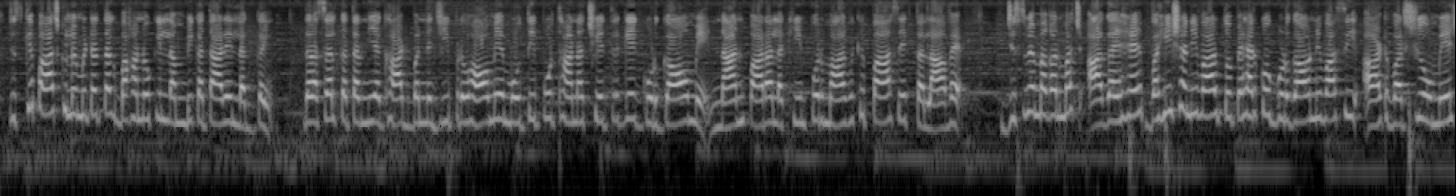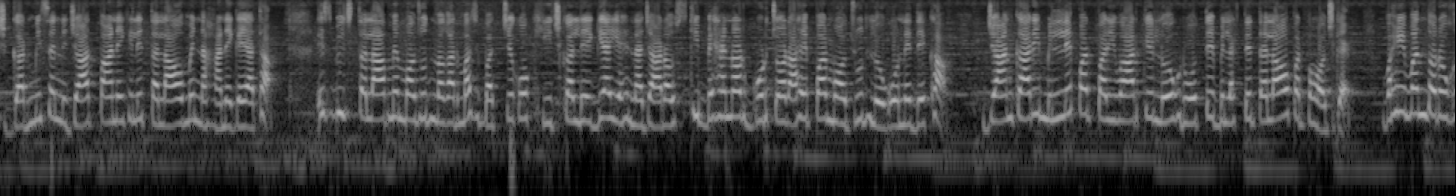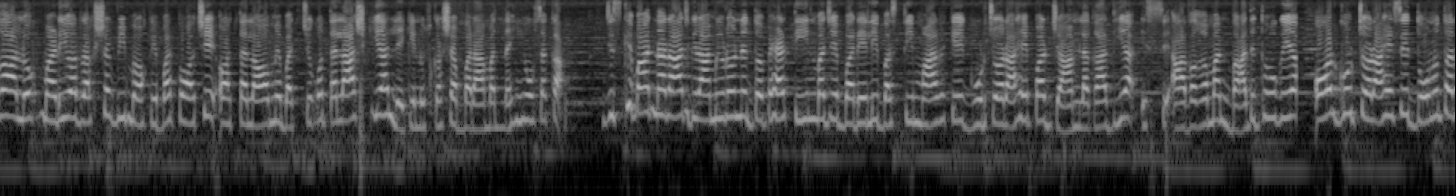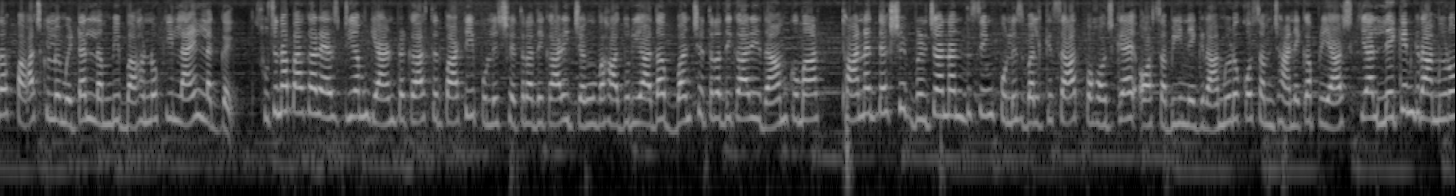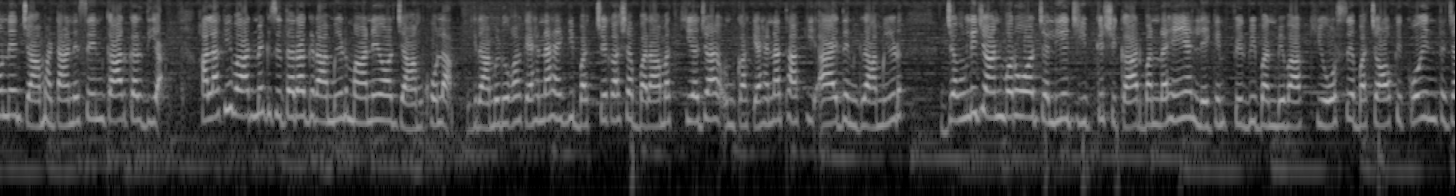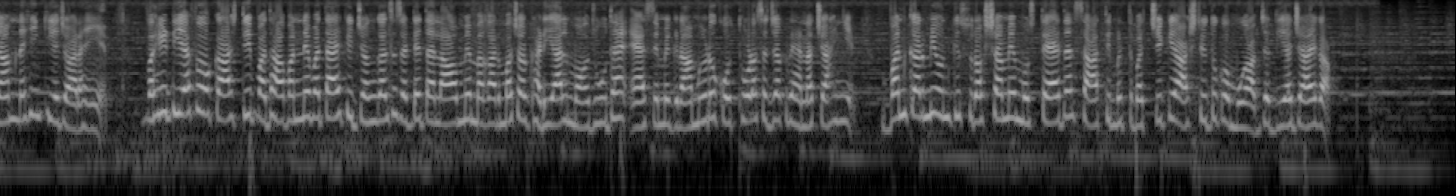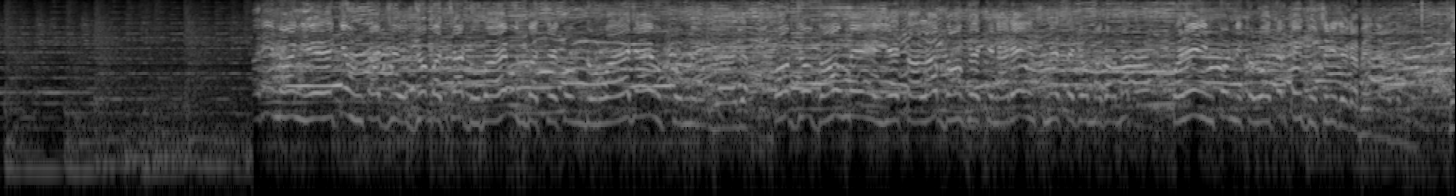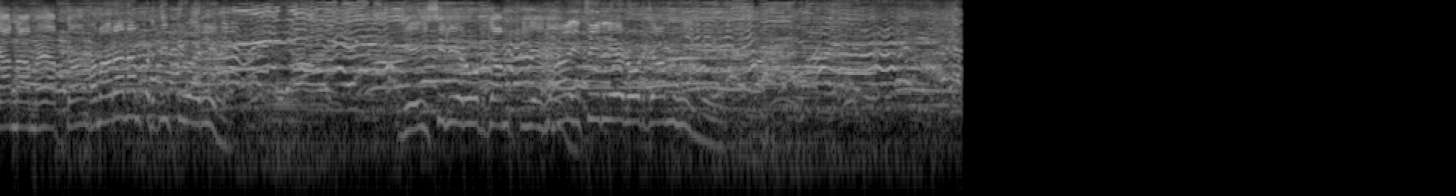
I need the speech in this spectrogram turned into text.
जिसके पाँच किलोमीटर तक वाहनों की लंबी कतारें लग गईं। दरअसल कतरनिया घाट वन्यजीव प्रभाव में मोतीपुर थाना क्षेत्र के गुड़गांव में नानपारा लखीमपुर मार्ग के पास एक तालाब है, जिसमें मगरमच्छ आ गए हैं। वहीं शनिवार दोपहर को गुड़गांव निवासी आठ वर्षीय उमेश गर्मी से निजात पाने के लिए तालाब में नहाने गया था। इस बीच तालाब में मौजूद मगरमच्छ बच्चे को खींच कर ले गया। यह नज़ारा उसकी बहन और गुड़ चौराहे पर मौजूद लोगों ने देखा। जानकारी मिलने पर परिवार के लोग रोते बिलखते तालाब पर पहुँच गए। वहीं वन दरोगा आलोक मणि और रक्षक भी मौके पर पहुँचे और तालाब में बच्चे को तलाश किया, लेकिन उसका शव बरामद नहीं हो सका। जिसके बाद नाराज़ ग्रामीणों ने दोपहर तीन बजे बरेली बस्ती मार्ग के गुड़ चौराहे पर जाम लगा दिया। इससे आवागमन बाधित हो गया और गुड़ चौराहे से दोनों तरफ़ पाँच किलोमीटर लंबी वाहनों की लाइन लग गई। सूचना पाकर एसडीएम ज्ञान प्रकाश त्रिपाठी, पुलिस क्षेत्राधिकारी जंग बहादुर यादव, वन क्षेत्राधिकारी राम कुमार, थानाध्यक्ष विरजानंद सिंह पुलिस बल के साथ पहुँच गए और सभी ने ग्रामीणों को समझाने का प्रयास किया, लेकिन ग्रामीणों ने जाम हटाने से इनकार कर दिया। हालाँकि बाद में किसी तरह ग्रामीण माने और जाम खोला। ग्रामीणों का कहना है कि बच्चे का शव बरामद किया जाए। उनका कहना था कि आए दिन ग्रामीण जंगली जानवरों और जलीय जीव के शिकार बन रहे हैं, लेकिन फिर भी वन विभाग की ओर से बचाव के कोई इंतज़ाम नहीं किए जा रहे हैं। वहीं डीएफओ आकाशदीप वधावन ने बताया कि जंगल से सटे तालाब में मगरमच्छ और घड़ियाल मौजूद हैं। ऐसे में ग्रामीणों को थोड़ा सजग रहना चाहिए। वन कर्मी उनकी सुरक्षा में मुस्तैद हैं। साथ ही मृत बच्चे के आश्रितों को मुआवजा दिया जाएगा। बच्चे को ढूंढवाया जाए उसको मिलवाया जाए। और जो गाँव में ये तालाब गाँव के किनारे इसमें से जो मगरमच्छ पड़े इनको निकलवा कर कहीं दूसरी जगह भेजा जाए। क्या नाम है आपका? हमारा नाम प्रदीप तिवारी है। ये इसीलिए रोड जाम किए हैं। हाँ इसीलिए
